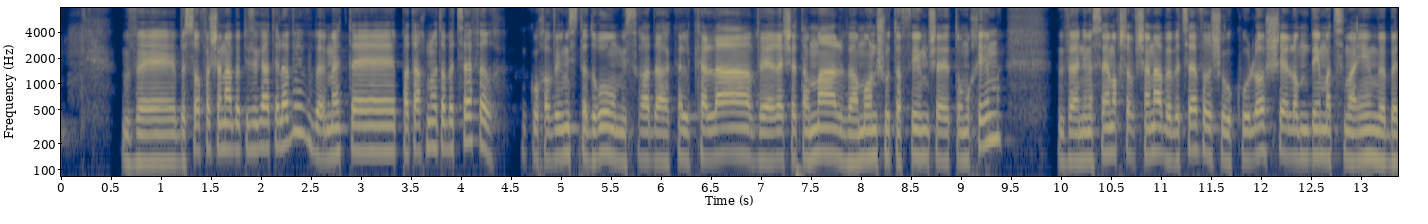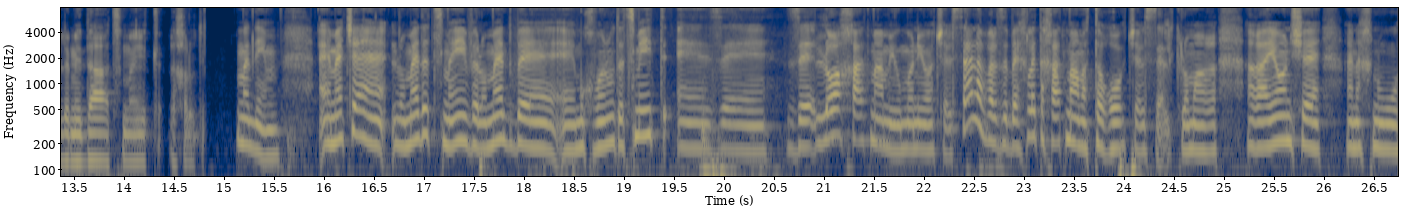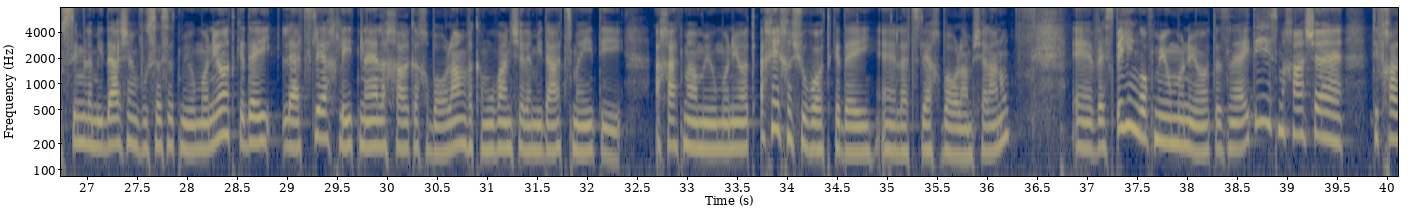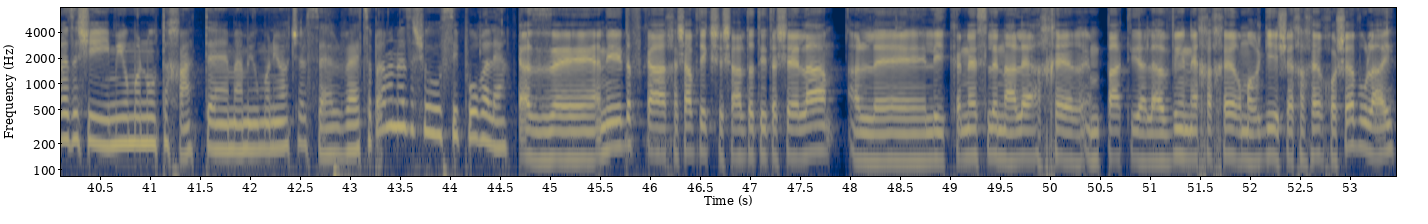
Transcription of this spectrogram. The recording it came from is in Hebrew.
ובסוף השנה בפסגת תל אביב באמת אה, פתחנו את הבית ספר. כוכבים הסתדרו, משרד הכלכלה ורשת עמל והמון שותפים שתומכים ואני מסיים עכשיו שנה בבית ספר שהוא כולו של לומדים עצמאיים ובלמידה עצמאית לחלוטין. מדהים. האמת שלומד עצמאי ולומד במוכוונות עצמית אה, זה, זה לא אחת מהמיומנויות של סל, אבל זה בהחלט אחת מהמטרות של סל. כלומר, הרעיון שאנחנו עושים למידה שמבוססת מיומנויות כדי להצליח להתנהל אחר כך בעולם, וכמובן שלמידה עצמאית היא אחת מהמיומנויות הכי חשובות כדי אה, להצליח בעולם שלנו. אה, ו speaking of מיומנויות, אז הייתי שמחה שתבחר איזושהי מיומנות אחת מהמיומנויות של SEL, ותספר לנו איזשהו סיפור עליה. אז אה, אני דווקא חשבתי כששאלת אותי את השאלה על אה, להיכנס לנעלי אחר, אמפתיה, להבין איך אחר מרגיש, איך אחר חושב אולי,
